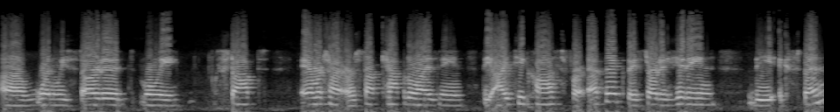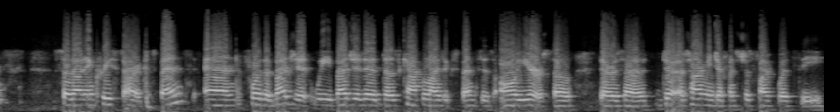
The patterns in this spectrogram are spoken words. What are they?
Uh, when we started, when we stopped amortize or stopped capitalizing the IT costs for Epic, they started hitting the expense so that increased our expense. And for the budget, we budgeted those capitalized expenses all year. So there's a, a timing difference, just like with the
